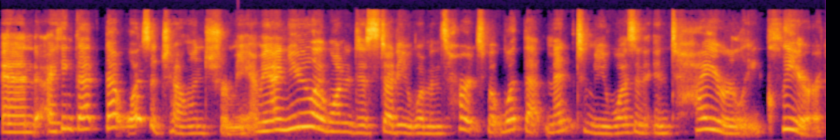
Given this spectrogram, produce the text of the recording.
And I think that that was a challenge for me. I mean, I knew I wanted to study women's hearts, but what that meant to me wasn't entirely clear.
